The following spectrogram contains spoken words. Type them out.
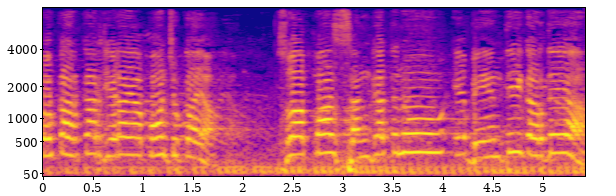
ਉਹ ਘਰ ਘਰ ਜਿਹੜਾ ਆ ਪਹੁੰਚ ਚੁੱਕਾ ਆ। ਸੋ ਆਪਾਂ ਸੰਗਤ ਨੂੰ ਇਹ ਬੇਨਤੀ ਕਰਦੇ ਆ,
